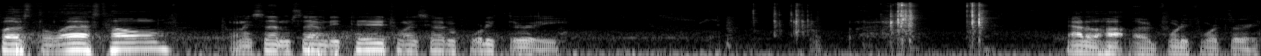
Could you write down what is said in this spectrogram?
Close to the last hole. 2772, 2743. Out of the hot load, 44.3.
